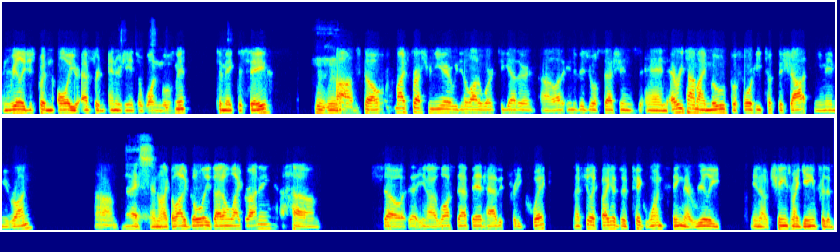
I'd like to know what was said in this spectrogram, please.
and really just putting all your effort and energy into one movement to make the save. Mm-hmm. Um, so my freshman year, we did a lot of work together, uh, a lot of individual sessions, and every time I moved before he took the shot, he made me run. Um, nice. And like a lot of goalies, I don't like running. Um, So uh, you know, I lost that bad habit pretty quick. And I feel like if I had to pick one thing that really, you know, changed my game for the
